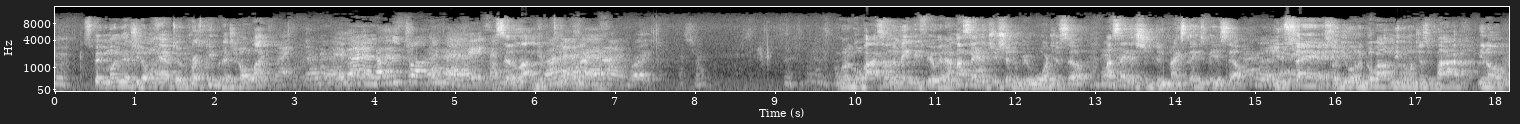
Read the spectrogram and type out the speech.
it. Hmm. Spend money that you don't have to impress people that you don't like. Right. Go Amen. No, you talking, man. I said a lot. Give it to. Right. I'm gonna go buy something to make me feel good. I'm not saying that you shouldn't reward yourself. I'm not saying that you should do nice things for yourself. You sad, so you're gonna go out and you're gonna just buy, you know,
